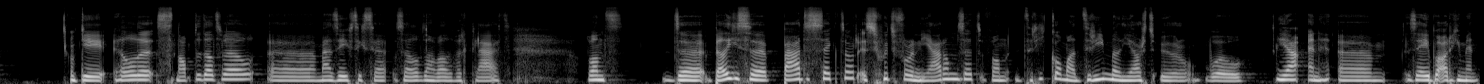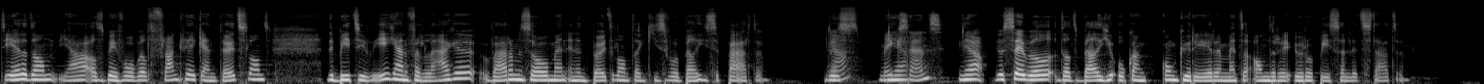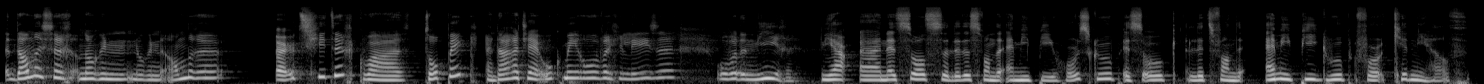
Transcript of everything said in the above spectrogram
okay, Hilde snapte dat wel, uh, maar ze heeft zichzelf dan wel verklaard. Want de Belgische paardensector is goed voor een jaaromzet van 3,3 miljard euro. Wow. Ja, en um, zij beargumenteren dan, ja, als bijvoorbeeld Frankrijk en Duitsland de BTW gaan verlagen, waarom zou men in het buitenland dan kiezen voor Belgische paarden? Dus, ja, makes ja, sense. Ja, dus zij wil dat België ook kan concurreren met de andere Europese lidstaten. Dan is er nog een, nog een andere uitschieter qua topic. En daar had jij ook meer over gelezen, over de nieren. Ja, uh, net zoals de lid is van de MEP Horse Group, is ze ook lid van de MEP Group for Kidney Health.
